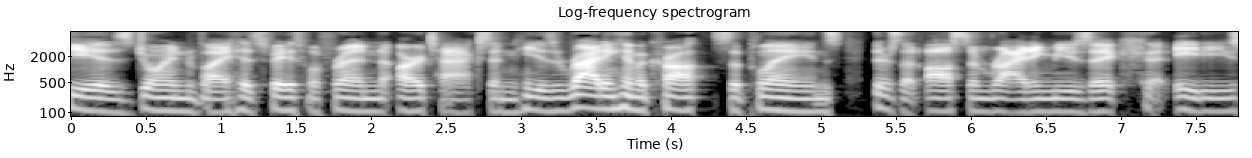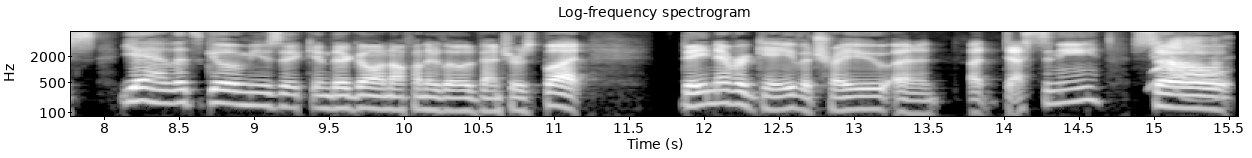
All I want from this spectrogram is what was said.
he is joined by his faithful friend Artax, and he is riding him across the plains. There's that awesome riding music, that 80s, yeah, let's go music, and they're going off on their little adventures. But they never gave Atreyu a, a destiny. So No.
